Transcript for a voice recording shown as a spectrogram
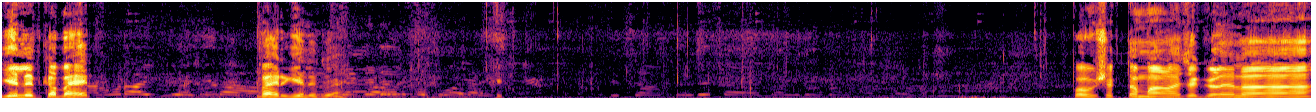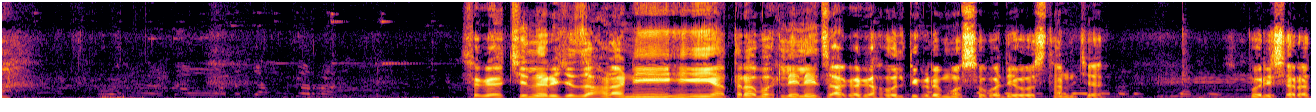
गेलेत का बाहेर? बाहेर गेलेत होय. पाहू शकता माळाच्या गळ्याला सगळ्या चिलरीच्या झाडांनी ही यात्रा भरलेली जागा गावल तिकडे मसोबा देवस्थानच्या परिसरात.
